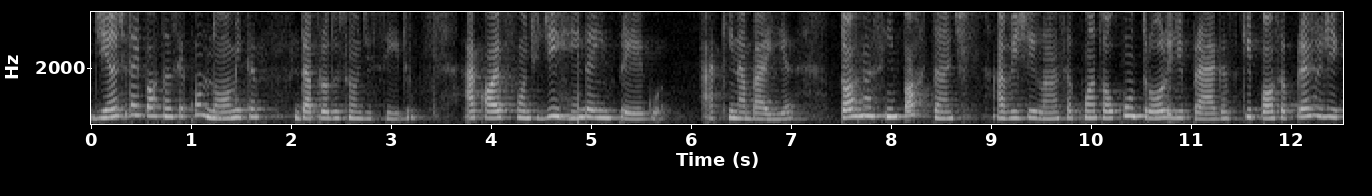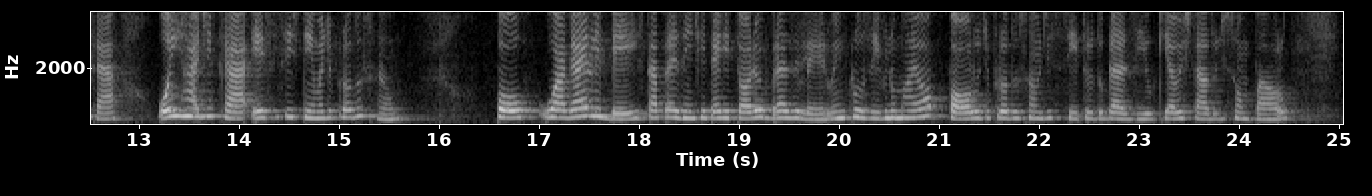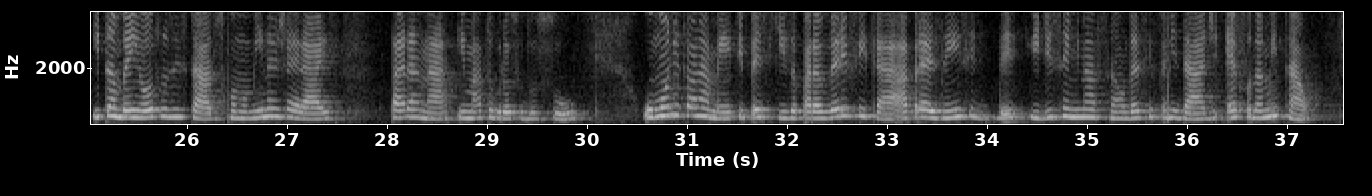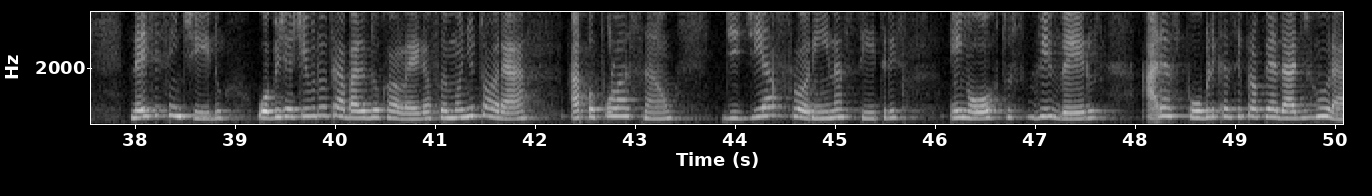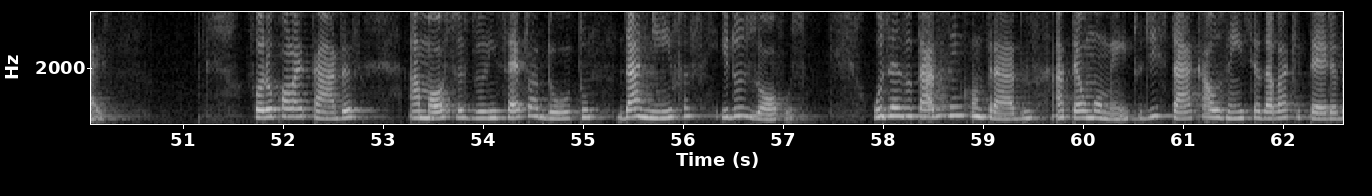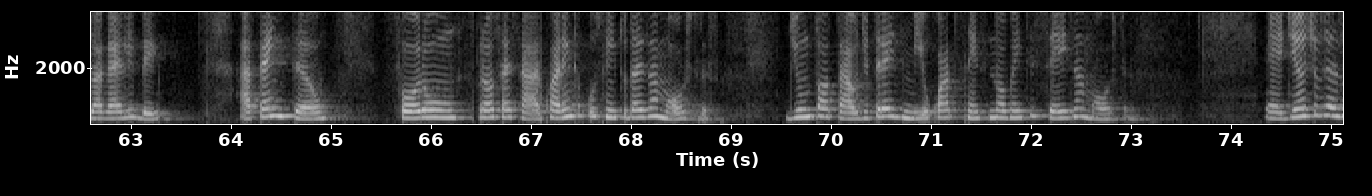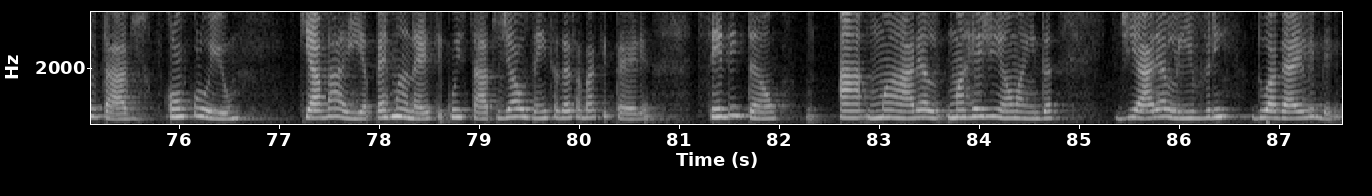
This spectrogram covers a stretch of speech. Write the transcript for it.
Diante da importância econômica da produção de citro, a qual é fonte de renda e emprego aqui na Bahia, torna-se importante a vigilância quanto ao controle de pragas que possa prejudicar ou erradicar esse sistema de produção. Por o HLB está presente em território brasileiro, inclusive no maior polo de produção de citro do Brasil, que é o estado de São Paulo, e também em outros estados como Minas Gerais, Paraná e Mato Grosso do Sul. O monitoramento e pesquisa para verificar a presença e disseminação dessa enfermidade é fundamental. Nesse sentido, o objetivo do trabalho do colega foi monitorar a população de Diaflorina citris em hortos, viveiros, áreas públicas e propriedades rurais. Foram coletadas amostras do inseto adulto, da ninfas e dos ovos. Os resultados encontrados até o momento destacam a ausência da bactéria do HLB. Até então, foram processadas 40% das amostras, de um total de 3.496 amostras. É, diante dos resultados, concluiu que a Bahia permanece com status de ausência dessa bactéria, sendo então uma área, uma região ainda de área livre do HLB.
